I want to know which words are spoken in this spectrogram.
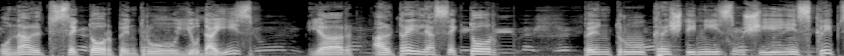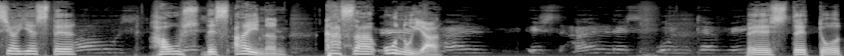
un alt sector pentru iudaism, iar al treilea sector pentru creștinism și inscripția este Haus des Einen, casa unuia. Peste tot,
